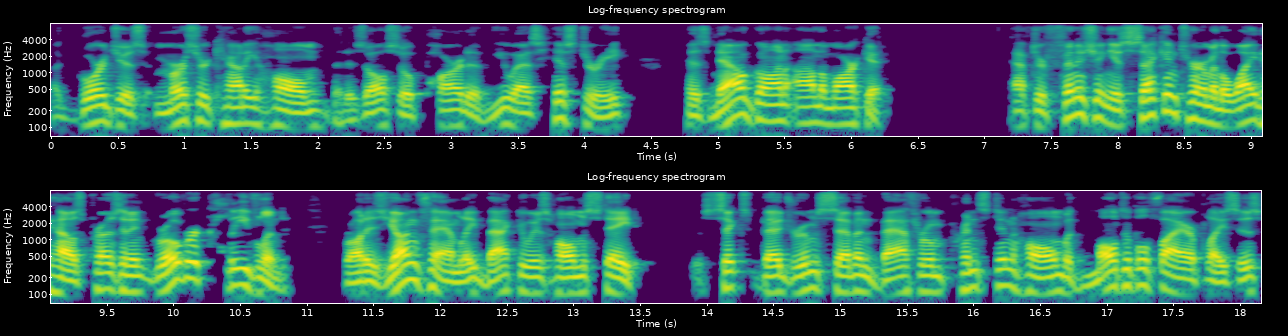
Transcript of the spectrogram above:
a gorgeous Mercer County home that is also part of U.S. history, has now gone on the market. After finishing his second term in the White House, President Grover Cleveland brought his young family back to his home state. The six bedroom, seven bathroom Princeton home with multiple fireplaces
